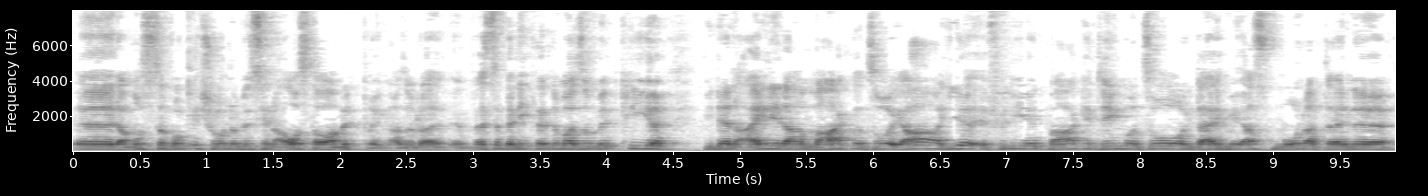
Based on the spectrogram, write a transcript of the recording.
äh, da musst du wirklich schon ein bisschen Ausdauer mitbringen. Also da, weißt du, wenn ich dann immer so mitkriege, wie denn einige da am Markt und so, ja, hier Affiliate Marketing und so und da ich im ersten Monat deine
